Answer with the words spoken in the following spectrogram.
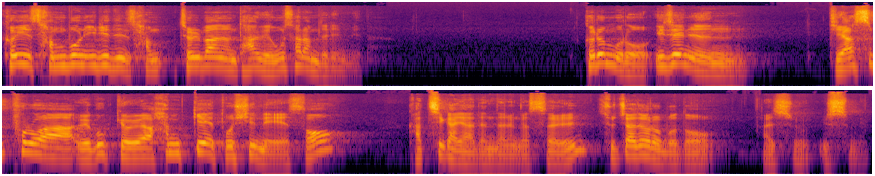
거의 3분 1이든 절반은 다 외국 사람들입니다. 그러므로 이제는 디아스포라 외국 교회와 함께 도시 내에서 같이 가야 된다는 것을 숫자적으로 보도 알 수 있습니다.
